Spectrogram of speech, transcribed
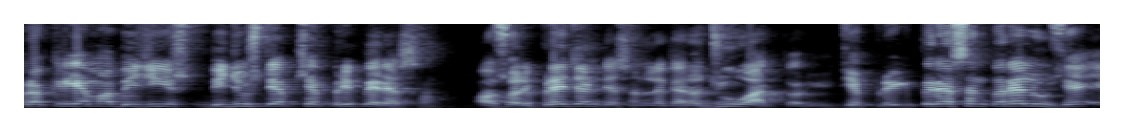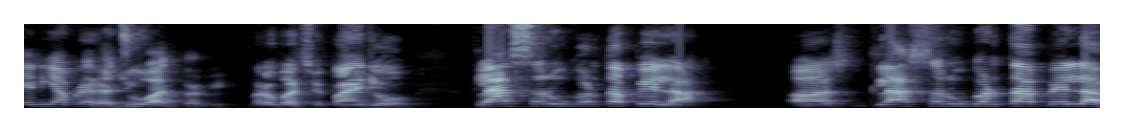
પ્રક્રિયામાં બીજી, બીજું સ્ટેપ છે પ્રિપેરેશન સોરી પ્રેઝન્ટેશન એટલે કે રજૂઆત કરવી. જે પ્રિપેરેશન કરેલું છે, એની આપણે રજૂઆત કરવી. બરોબર છે? તો અહીં જો ક્લાસ શરૂ કરતા પહેલા ક્લાસ શરૂ કરતા પહેલા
